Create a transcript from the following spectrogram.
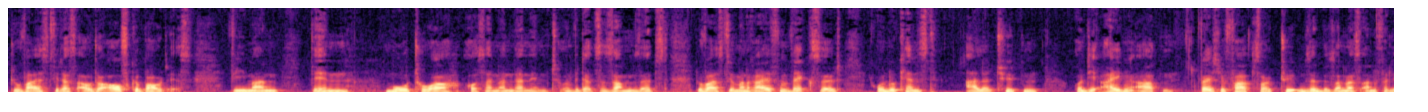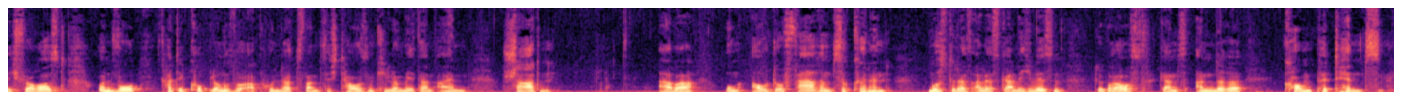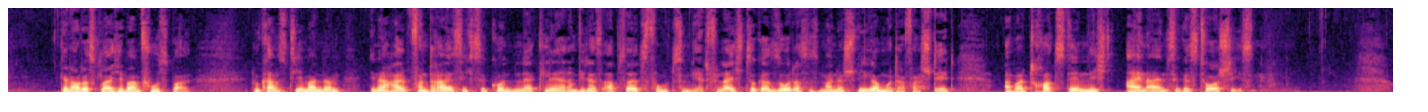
Du weißt, wie das Auto aufgebaut ist, wie man den Motor auseinander nimmt und wieder zusammensetzt. Du weißt, wie man Reifen wechselt und du kennst alle Typen und die Eigenarten. Welche Fahrzeugtypen sind besonders anfällig für Rost und wo hat die Kupplung so ab 120.000 Kilometern einen Schaden? Aber um Auto fahren zu können, musst du das alles gar nicht wissen, Du brauchst ganz andere Kompetenzen. Genau das gleiche beim Fußball. Du kannst jemandem innerhalb von 30 Sekunden erklären, wie das Abseits funktioniert. Vielleicht sogar so, dass es meine Schwiegermutter versteht, aber trotzdem nicht ein einziges Tor schießen.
